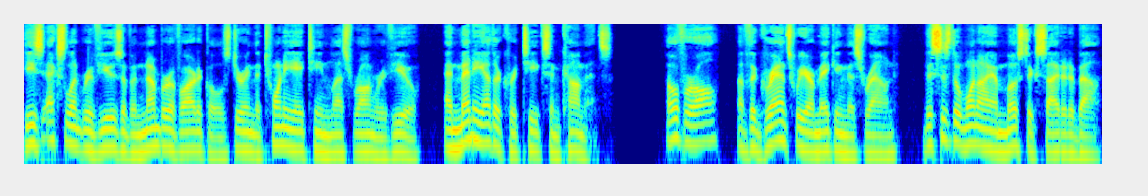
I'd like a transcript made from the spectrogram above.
these excellent reviews of a number of articles during the 2018 Less Wrong review, and many other critiques and comments. Overall, of the grants we are making this round, this is the one I am most excited about.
